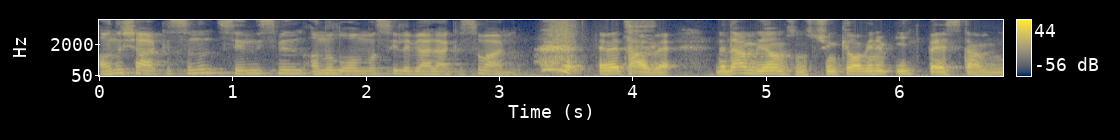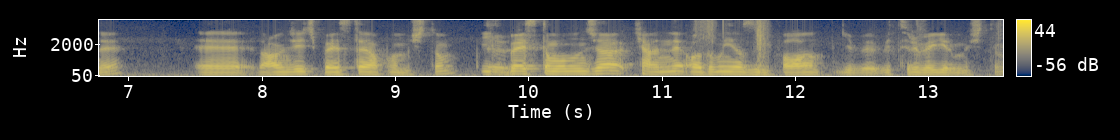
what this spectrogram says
Anı şarkısının senin isminin Anıl olmasıyla bir alakası var mı? evet abi. Neden biliyor musunuz? Çünkü o benim ilk bestemdi. Ee, daha önce hiç beste yapmamıştım. İlk Evet. bestem olunca kendi adımı yazayım falan gibi bir tribe girmiştim.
